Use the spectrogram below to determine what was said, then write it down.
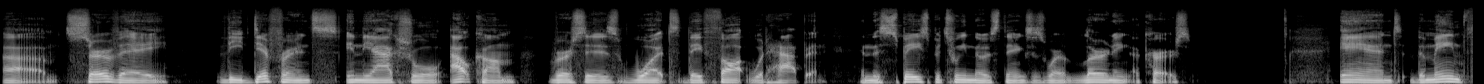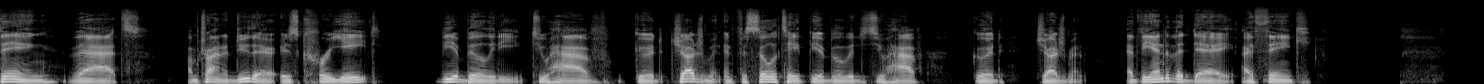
um, survey the difference in the actual outcome versus what they thought would happen. And the space between those things is where learning occurs. And the main thing that I'm trying to do there is create the ability to have good judgment and facilitate the ability to have good judgment. At the end of the day, I think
